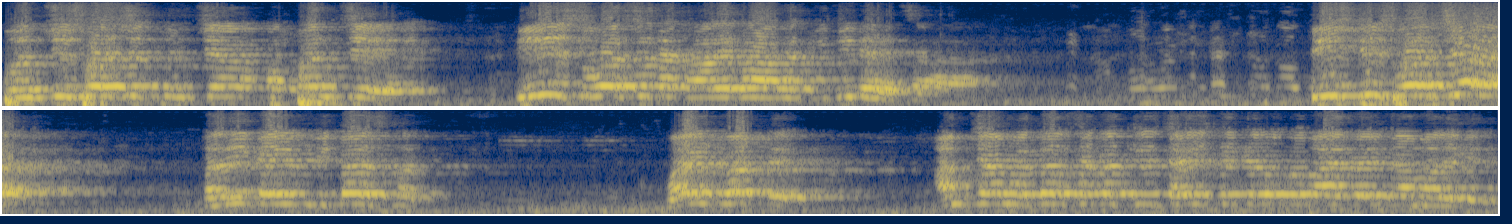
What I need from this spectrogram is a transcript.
पंचवीस वर्ष तुमच्या पप्पांचे तीस वर्षाचा कार्यकाळ आता किती द्यायचा? तीस तीस वर्ष तरी काही विकास नाही. वाईट वाटते आमच्या मतदारसंघातले चाळीस टक्के लोक बाहेर काही कामाला गेले.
